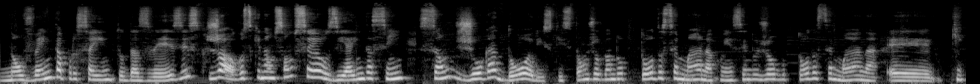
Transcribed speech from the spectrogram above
90% das vezes jogos que não são seus e ainda assim são jogadores que estão jogando toda semana semana, conhecendo o jogo toda semana, é, que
